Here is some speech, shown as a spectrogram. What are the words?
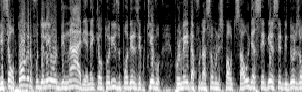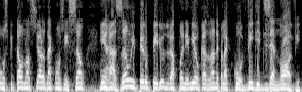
esse autógrafo de lei ordinária, né, que autoriza o Poder Executivo, por meio da Fundação Municipal de Saúde, a ceder servidores ao Hospital Nossa Senhora da Conceição em razão e pelo período da pandemia ocasionada pela Covid-19.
